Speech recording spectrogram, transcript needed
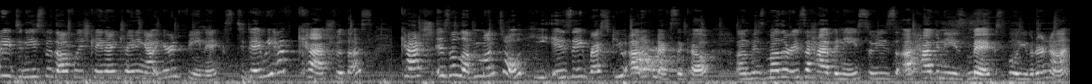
everybody, Denise with Off Leash K9 Training out here in Phoenix. Today we have Cash with us. Cash is 11 months old. He is a rescue out of Mexico. Um, his mother is a Havanese, so he's a Havanese mix, believe it or not.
